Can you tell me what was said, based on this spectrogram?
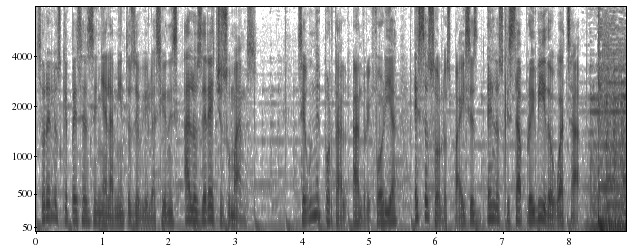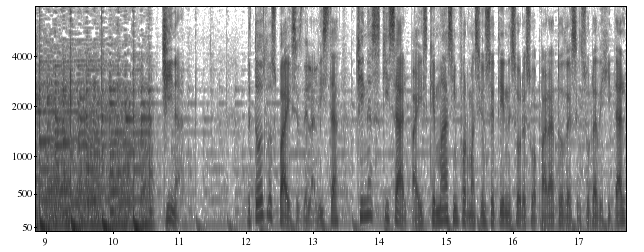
sobre los que pesan señalamientos de violaciones a los derechos humanos. Según el portal Androiforia, estos son los países en los que está prohibido WhatsApp. China. De todos los países de la lista, China es quizá el país que más información se tiene sobre su aparato de censura digital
